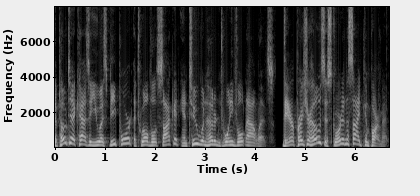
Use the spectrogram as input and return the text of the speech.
The Potek has a USB port, a 12 volt socket, and two 120 volt outlets. The air pressure hose is stored in a side compartment.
